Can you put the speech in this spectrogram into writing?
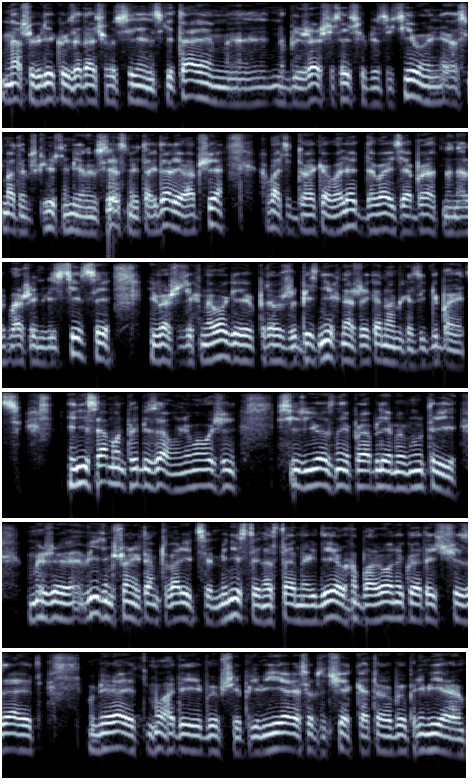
нашу великую задачу воссоединения с Китаем э, на ближайшие встречи перспективы рассматриваем исключительно мирным средством и так далее. Вообще, хватит дурака валять, давайте обратно на ваши инвестиции и ваши технологии, что без них наша экономика загибается. И не сам он прибежал, у него очень серьезные проблемы внутри. Мы же видим, что у них там творится. Министры иностранных дел, обороны куда-то исчезают, умирают молодые бывшие премьеры. Собственно, человек, который был премьером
